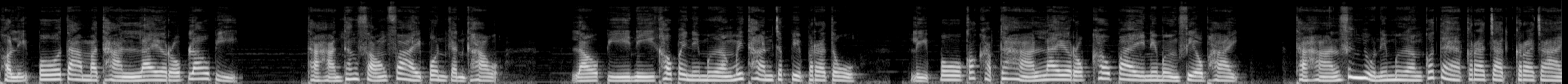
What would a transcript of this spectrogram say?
พอลิโปตามมาทันไล่รบเล่าปี ทหารทั้งสองฝ่ายปนกันเข้าเล่าปีหนีเข้าไปในเมืองไม่ทันจะปิดประตู ลิโปก็ขับทหารไล่รบเข้าไปในเมืองเซียวไพทหารซึ่งอยู่ในเมืองก็แตกกระจัดกระจาย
